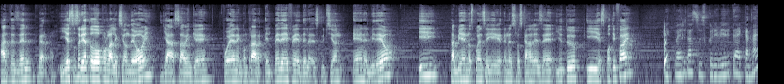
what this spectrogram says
antes del verbo. Y esto sería todo por la lección de hoy. Ya saben que pueden encontrar el PDF de la descripción en el video Y también nos pueden seguir en nuestros canales de YouTube y Spotify. Recuerda suscribirte al canal.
